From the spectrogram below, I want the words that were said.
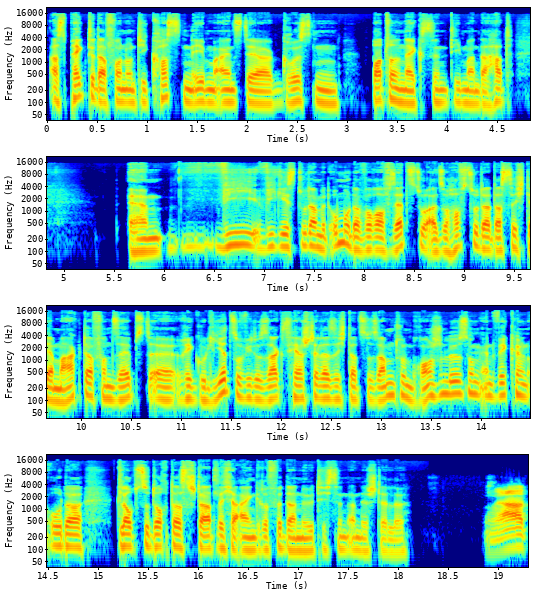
Aspekte davon und die Kosten eben eins der größten Bottlenecks sind, die man da hat. Ähm, wie, wie gehst du damit um oder worauf setzt du? Also hoffst du da, dass sich der Markt davon selbst äh, reguliert, so wie du sagst, Hersteller sich da zusammentun, Branchenlösungen entwickeln oder glaubst du doch, dass staatliche Eingriffe da nötig sind an der Stelle? Ja,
